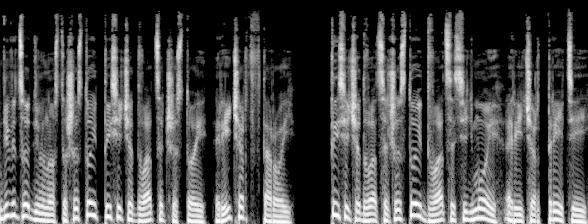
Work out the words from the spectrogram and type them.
996-1026 Ричард II. 1026-27 Ричард III.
